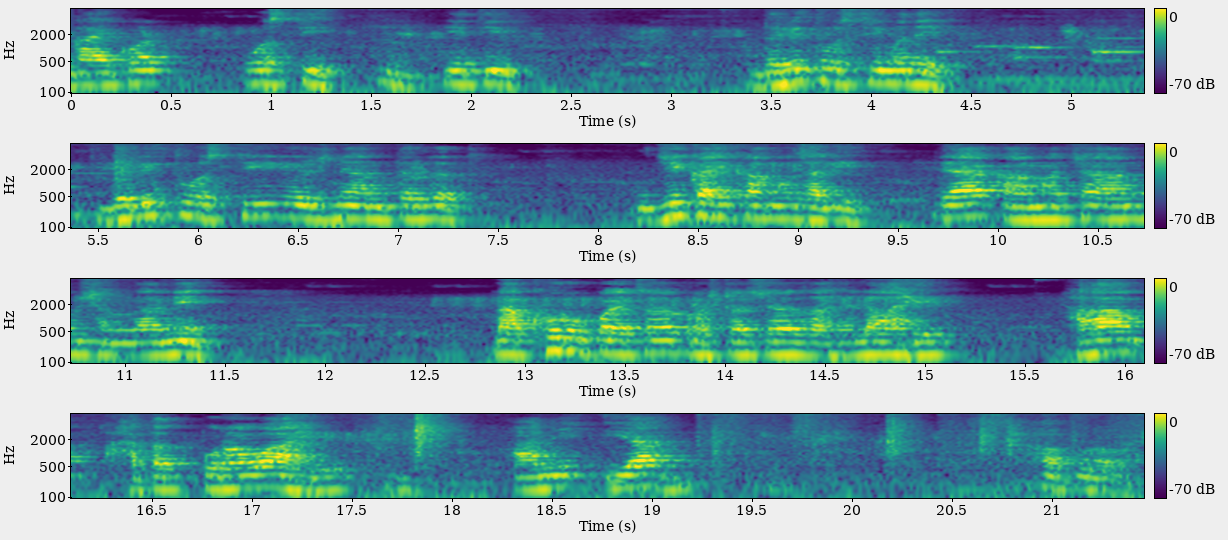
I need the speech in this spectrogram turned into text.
गायकवाड वस्ती. येथील दलित वस्तीमध्ये दलित वस्ती योजनेअंतर्गत जी काही कामं झाली त्या कामाच्या अनुषंगाने लाखो रुपयाचा भ्रष्टाचार झालेला आहे. हा हातात पुरावा आहे आणि या हा पुरावा आहे.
